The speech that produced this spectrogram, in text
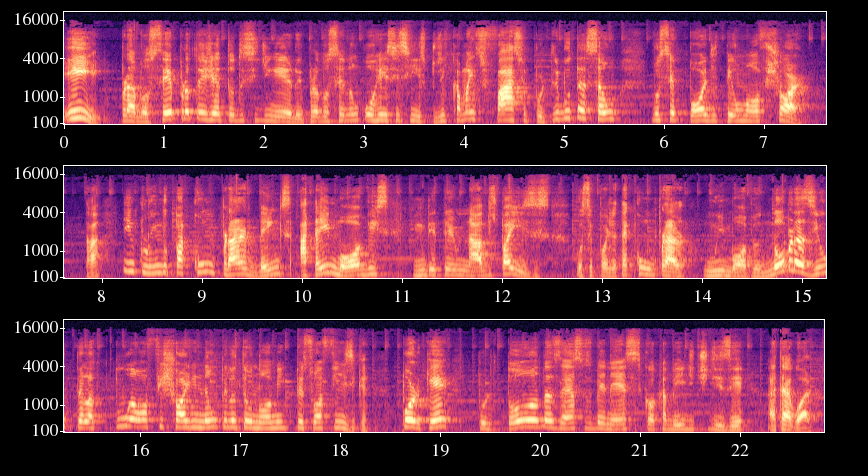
E para você proteger todo esse dinheiro e para você não correr esses riscos e ficar mais fácil por tributação, você pode ter uma offshore, tá? Incluindo para comprar bens, até imóveis em determinados países. Você pode até comprar um imóvel no Brasil pela tua offshore e não pelo teu nome pessoa física. Por quê? Por todas essas benesses que eu acabei de te dizer até agora.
